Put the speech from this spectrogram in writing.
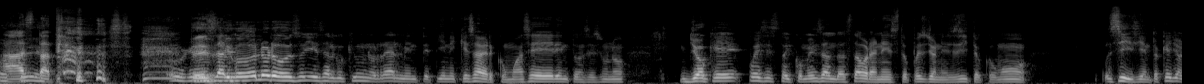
Hasta atrás. Entonces es algo doloroso y es algo que uno realmente tiene que saber cómo hacer. Entonces uno, yo que pues estoy comenzando hasta ahora en esto, pues yo necesito como, sí, siento que yo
